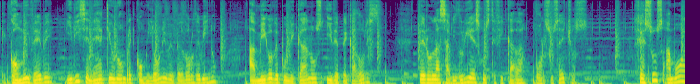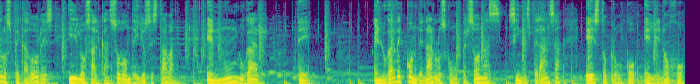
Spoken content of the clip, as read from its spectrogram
que come y bebe, y dicen, he aquí un hombre comilón y bebedor de vino, amigo de publicanos y de pecadores. Pero la sabiduría es justificada por sus hechos. Jesús amó a los pecadores y los alcanzó donde ellos estaban, en un lugar de en lugar de condenarlos como personas sin esperanza, esto provocó el enojo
